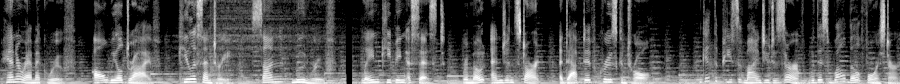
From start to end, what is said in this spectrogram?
panoramic roof, all-wheel drive, keyless entry, sun, moon roof, lane keeping assist, remote engine start, adaptive cruise control. Get the peace of mind you deserve with this well-built Forester.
